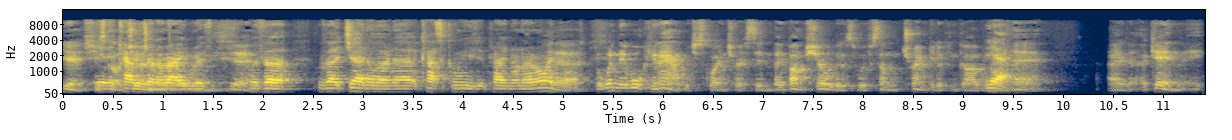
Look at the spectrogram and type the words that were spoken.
Yeah, she's in a got carriage on her own journal with yeah. with her with her journal and her classical music playing on her iPod. Yeah, but when they're walking out, which is quite interesting, they bump shoulders with some trampy-looking guy with Yeah. long hair. And again,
